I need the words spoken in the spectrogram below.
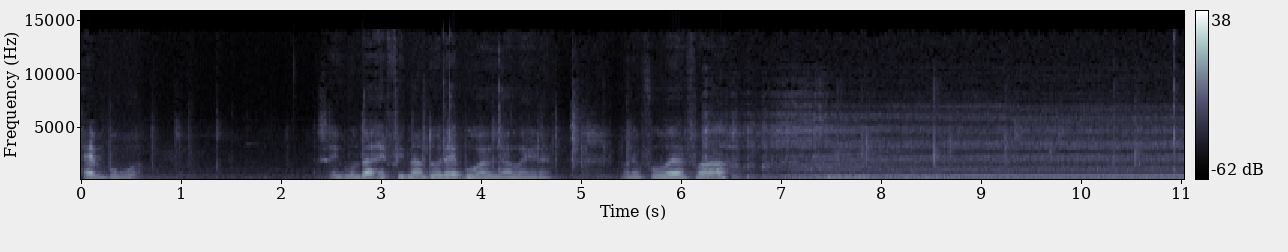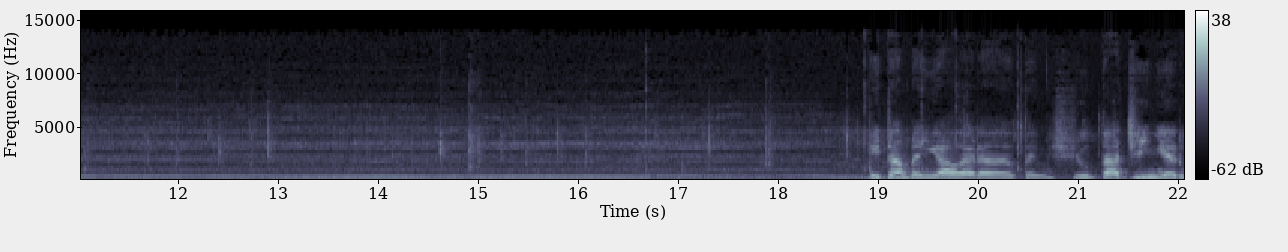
é boa. A segunda refinadora é boa, galera. Agora eu vou levar E também, galera, eu tenho que juntar dinheiro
